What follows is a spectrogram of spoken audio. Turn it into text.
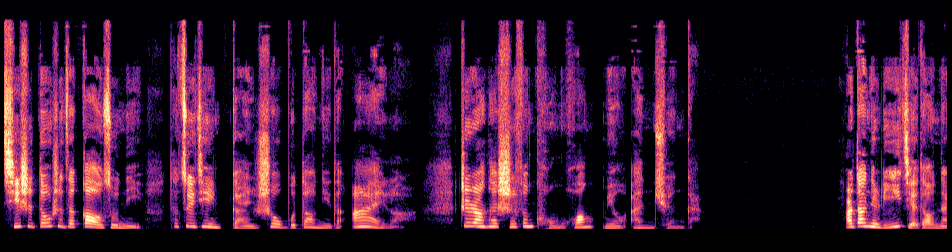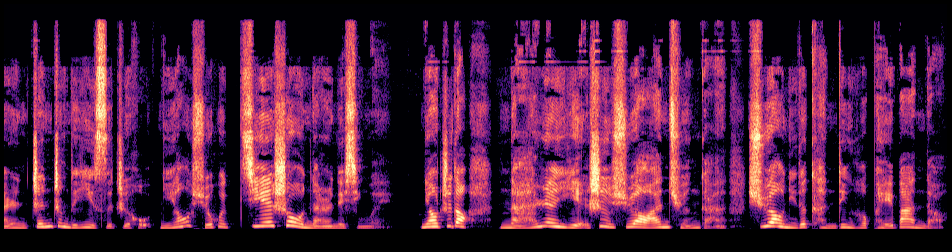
其实都是在告诉你，他最近感受不到你的爱了，这让他十分恐慌，没有安全感。而当你理解到男人真正的意思之后，你要学会接受男人的行为。你要知道，男人也是需要安全感，需要你的肯定和陪伴的。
